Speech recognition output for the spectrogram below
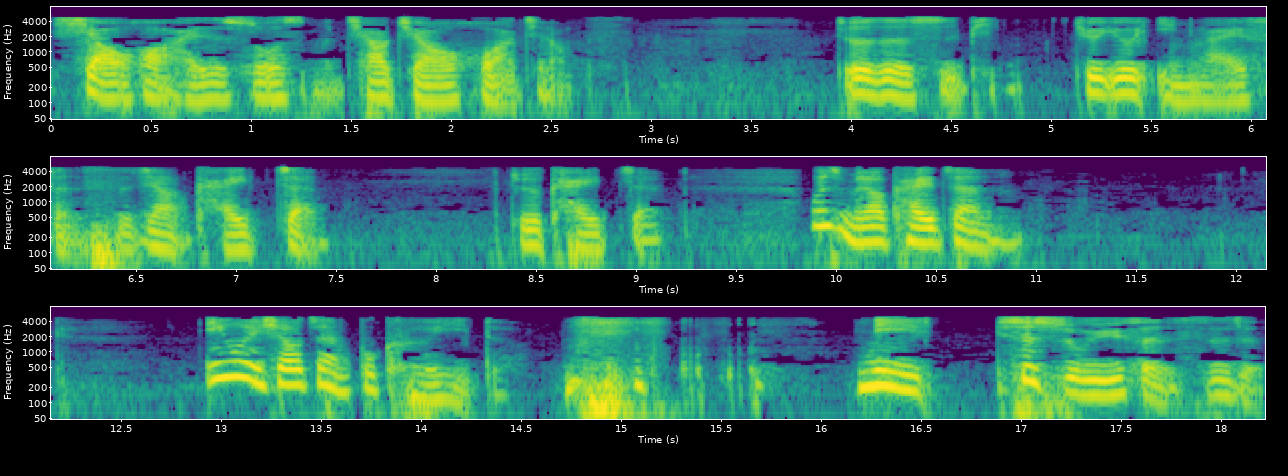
笑话，还是说什么悄悄话这样子，就是这个视频就又引来粉丝这样开战，就是开战。为什么要开战呢？因为肖战不可以的，你是属于粉丝的。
